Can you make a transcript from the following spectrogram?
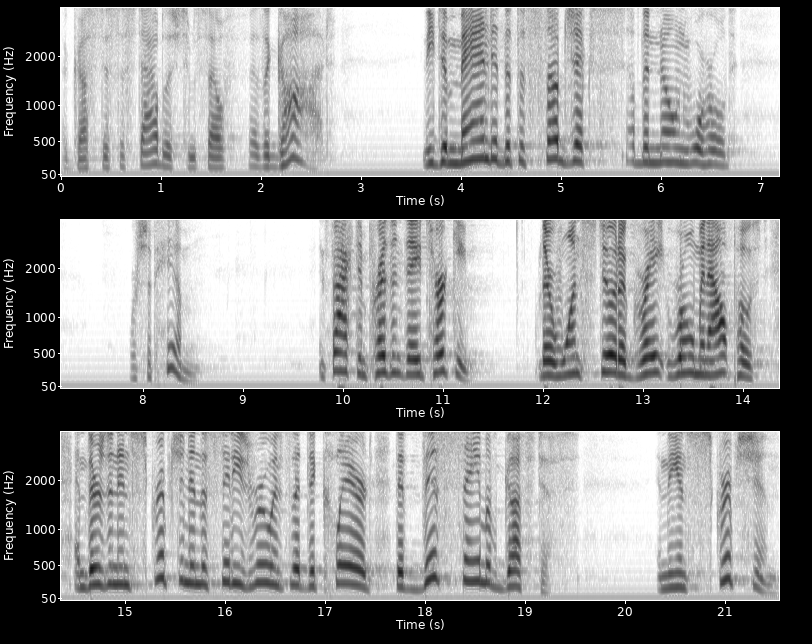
Augustus established himself as a god and he demanded that the subjects of the known world worship him. In fact, in present day Turkey, there once stood a great Roman outpost, and there's an inscription in the city's ruins that declared that this same Augustus, and the inscription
